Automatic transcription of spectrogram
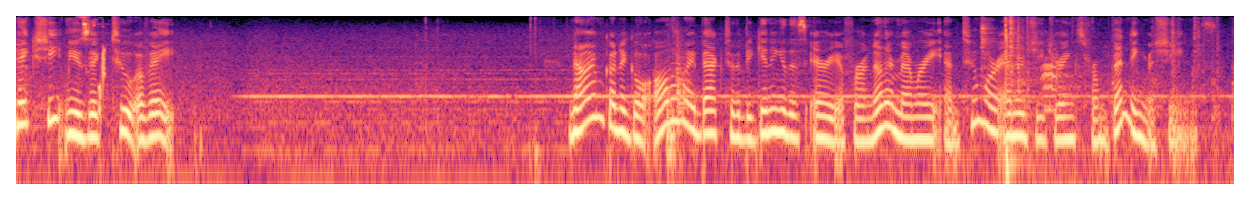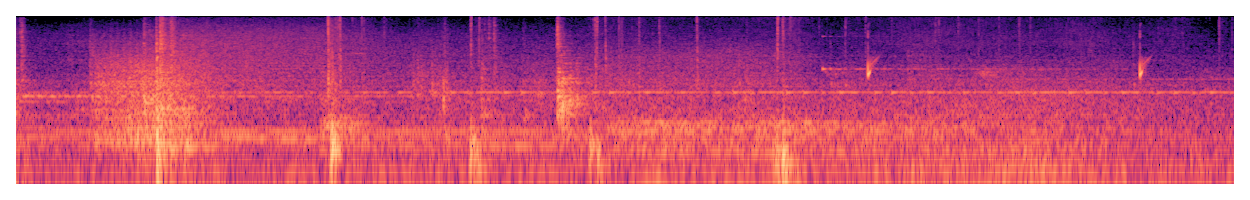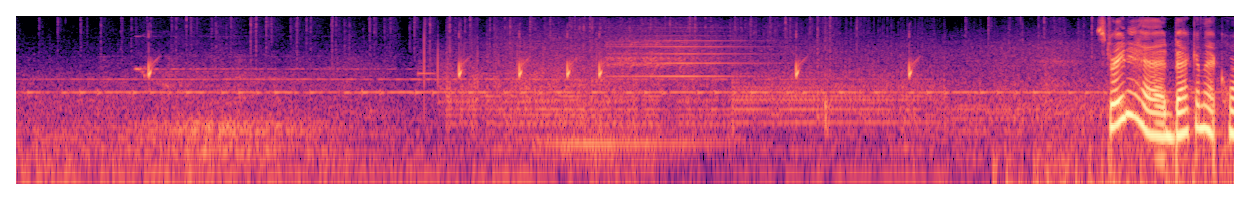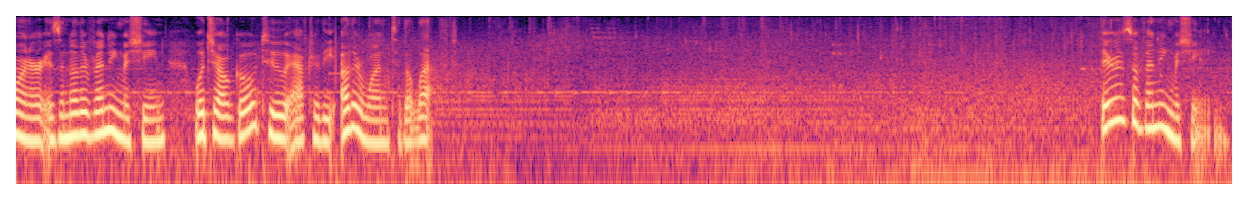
Take sheet music 2 of 8. Now I'm going to go all the way back to the beginning of this area for another memory and two more energy drinks from vending machines. Straight ahead, back in that corner, is another vending machine, which I'll go to after the other one to the left. There is a vending machine.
